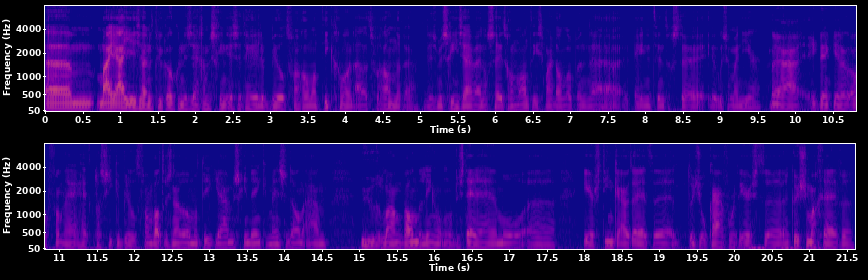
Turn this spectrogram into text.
Ehm, maar ja, je zou natuurlijk ook kunnen zeggen, misschien is het hele beeld van romantiek gewoon aan het veranderen. Dus misschien zijn wij nog steeds romantisch, maar dan op een eh 21ste eeuwse manier. Nou ja, ik denk inderdaad ook van het klassieke beeld van wat is nou romantiek. Ja, misschien denken mensen dan aan urenlang wandelingen onder de sterrenhemel. eh, eerst tien keer uit eten tot je elkaar voor het eerst eh, een kusje mag geven.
